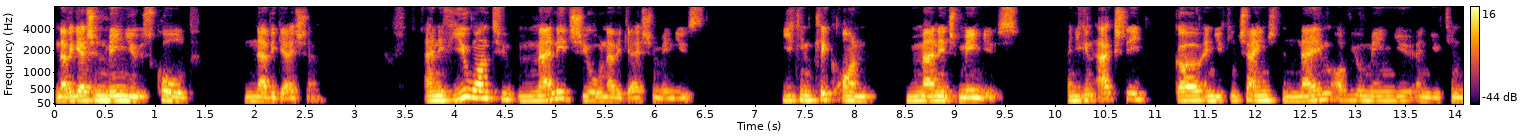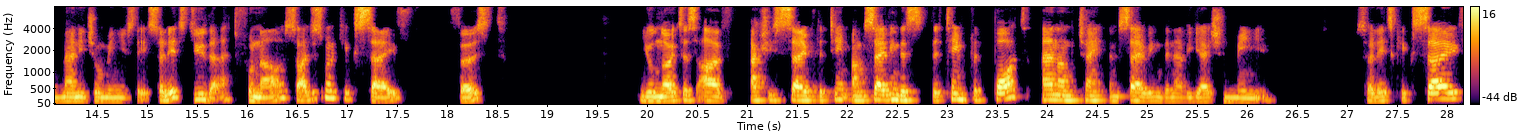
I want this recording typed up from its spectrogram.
navigation menu is called navigation. And if you want to manage your navigation menus, you can click on manage menus and you can actually go and you can change the name of your menu and you can manage your menus there. So let's do that for now. So I just want to click save first. You'll notice I've actually saved the temp. I'm saving this the template part, and I'm I'm saving the navigation menu. So let's click save,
